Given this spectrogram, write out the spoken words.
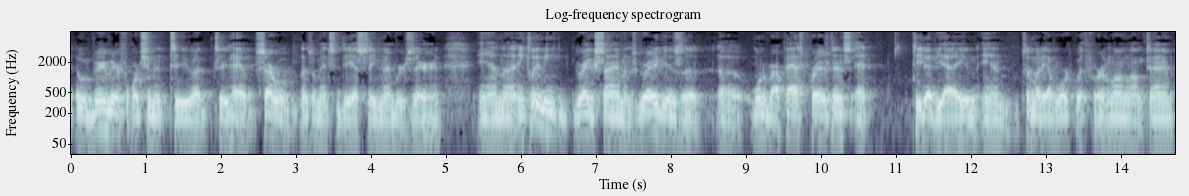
But we're very very fortunate to uh, to have several, as I mentioned, DSC members there, and and uh, including Greg Simons. Greg is a, uh, one of our past presidents at TWA and, and somebody I've worked with for a long, long time.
